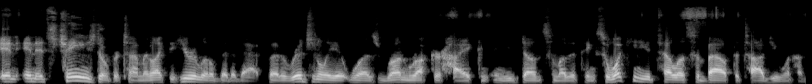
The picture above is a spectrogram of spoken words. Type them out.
and, and it's changed over time. I'd like to hear a little bit of that. But originally it was run, rucker, hike, and you've done some other things. So what can you tell us about the Taji 100?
